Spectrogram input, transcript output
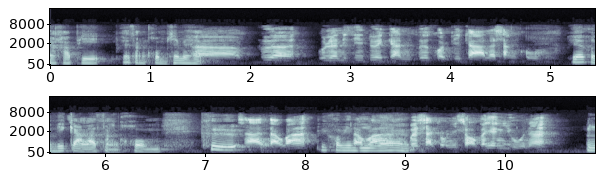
นะครับพี่เพื่อสังคมใช่ไหมครับเอ่อเพื่อมูลนิธิด้วยกันเพื่อคนพิการและสังคม เพื่อคนพิการและสังคม คือใช่แต่ว่ามีความยินแต่ดีว่ามากบริษัทกองดินสอก็ยังอยู่นะอื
